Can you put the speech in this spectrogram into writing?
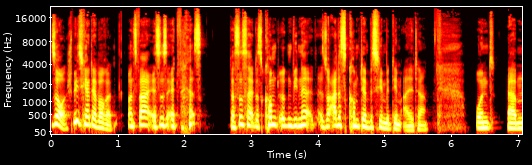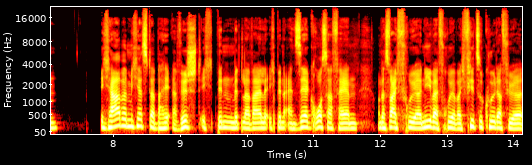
So, Spießigkeit der Woche. Und zwar ist es etwas, das ist halt, das kommt irgendwie, ne, also alles kommt ja ein bisschen mit dem Alter. Und ähm, ich habe mich jetzt dabei erwischt. Ich bin mittlerweile, ich bin ein sehr großer Fan und das war ich früher nie, weil früher war ich viel zu cool dafür.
